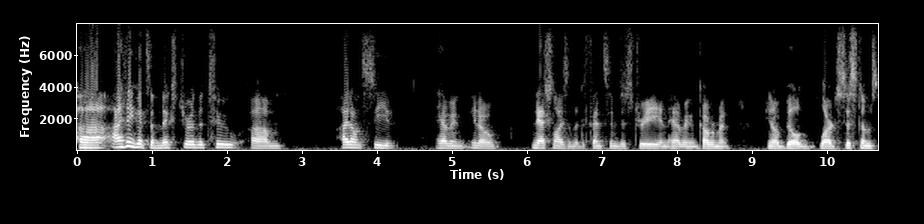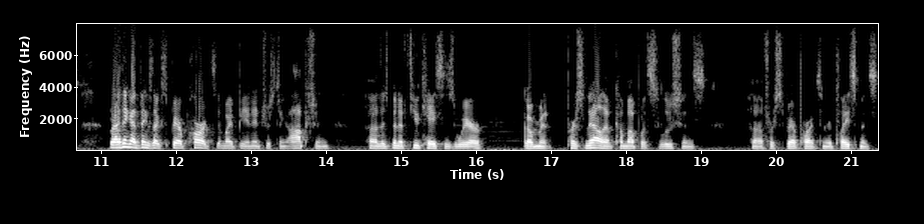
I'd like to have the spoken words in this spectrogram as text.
Uh, I think it's a mixture of the two. Um, I don't see having, you know, nationalizing the defense industry and having government, you know, build large systems. But I think on things like spare parts, it might be an interesting option. Uh, there's been a few cases where government personnel have come up with solutions uh, for spare parts and replacements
